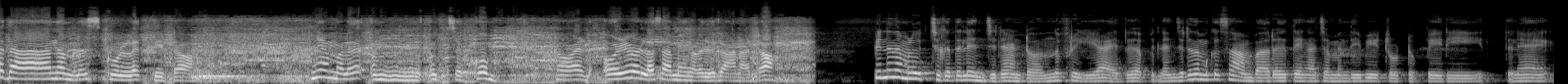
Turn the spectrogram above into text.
അപ്പോൾ ഇതാ നമ്മൾ സ്കൂളിലെത്തിട്ടോ നമ്മൾ ഉച്ചക്കും ഒഴ- ഒഴിവുള്ള സമയങ്ങളിൽ കാണാട്ടോ. പിന്നെ നമ്മൾ ഉച്ചക്കത്തെ ലഞ്ചിനാണ് കേട്ടോ. ഒന്ന് ഫ്രീ ആയത്. അപ്പം ലഞ്ചിന് നമുക്ക് സാമ്പാർ തേങ്ങാ ചമ്മന്തി ബീട്രൂട്ട് ഉപ്പേരി പിന്നെ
